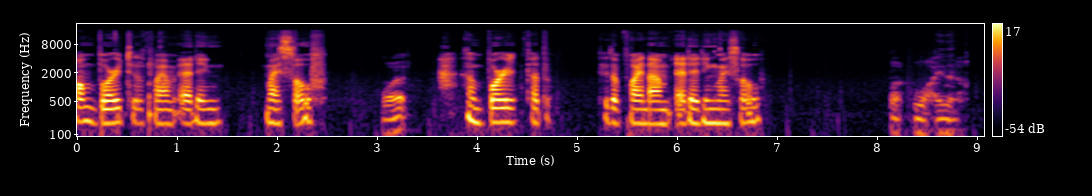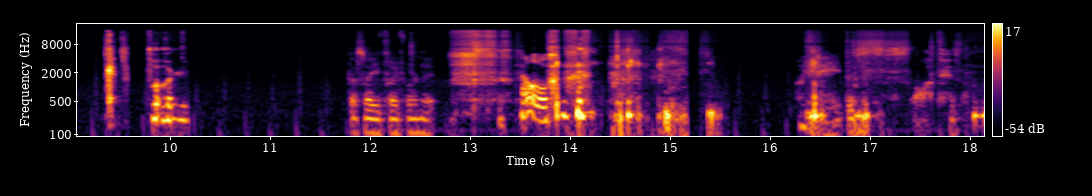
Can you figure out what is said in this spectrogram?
I'm bored to the point I'm editing myself. What? I'm bored to the, to the point I'm editing myself. But why though? Bored. That's why you play Fortnite. Hello. Oh, I hate this autism.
